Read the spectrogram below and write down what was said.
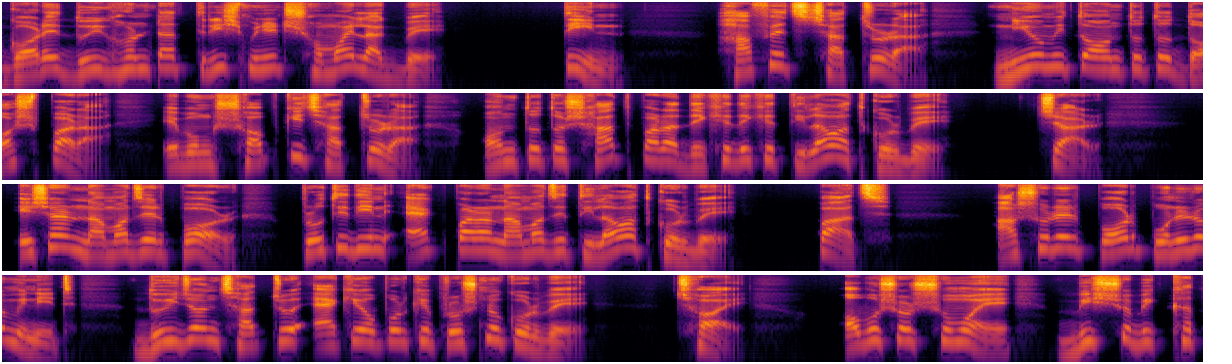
গড়ে দুই ঘণ্টা ৩০ মিনিট সময় লাগবে। তিন, হাফেজ ছাত্ররা নিয়মিত অন্তত দশ পাড়া এবং সবকি ছাত্ররা অন্তত সাত পাড়া দেখে দেখে তিলাওয়াত করবে। চার, এশার নামাজের পর প্রতিদিন এক পাড়া নামাজে তিলাওয়াত করবে। পাঁচ, আসরের পর পনেরো মিনিট দুইজন ছাত্র একে অপরকে প্রশ্ন করবে। ছয়, অবসর সময়ে বিশ্ববিখ্যাত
